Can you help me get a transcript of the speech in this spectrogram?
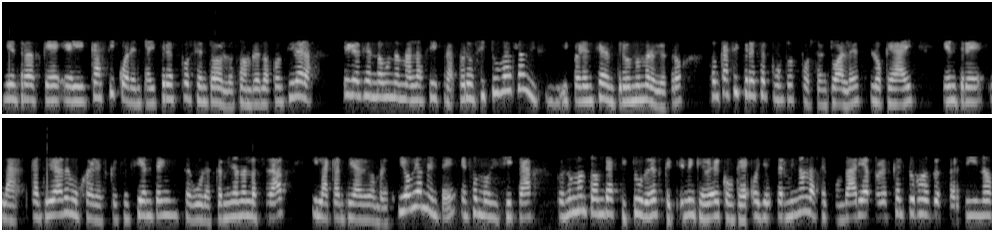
mientras que el casi 43% de los hombres lo considera. Sigue siendo una mala cifra, pero si tú ves la diferencia entre un número y otro, son casi 13 puntos porcentuales lo que hay entre la cantidad de mujeres que se sienten seguras caminando en la ciudad y la cantidad de hombres. Y obviamente eso modifica pues un montón de actitudes que tienen que ver con que, oye, termino la secundaria, pero es que el turno es despertino,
